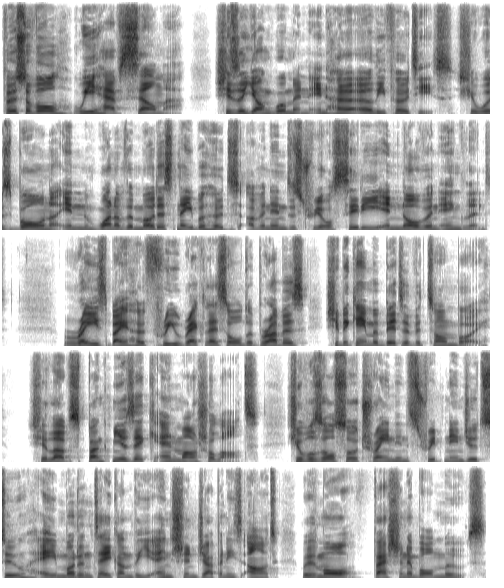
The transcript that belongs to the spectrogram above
First of all, we have Selma. She's a young woman in her early 30s. She was born in one of the modest neighborhoods of an industrial city in northern England. Raised by her three reckless older brothers, she became a bit of a tomboy. She loves punk music and martial arts. She was also trained in street ninjutsu, a modern take on the ancient Japanese art with more fashionable moves.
